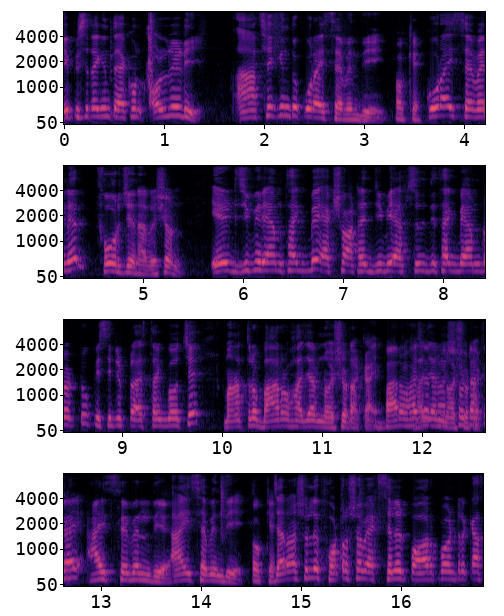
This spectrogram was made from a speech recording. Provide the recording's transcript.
এই পিসিটা কিন্তু এখন অলরেডি আছে কিন্তু কোরাই সেভেন দিয়ে ওকে কোরাই সেভেনের four generation eight GB RAM থাকবে একশো আঠাশ জিবি এফসিডি থাকবে এম ডট টু পিসিটির প্রাইস থাকবে হচ্ছে মাত্র বারো হাজার নয়শো টাকায়। বারো হাজার নশো টাকায় আই সেভেন দিয়ে। আই সেভেন দিয়ে. যারা আসলে ফটোশপ এক্সেলের পাওয়ার পয়েন্টের কাজ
